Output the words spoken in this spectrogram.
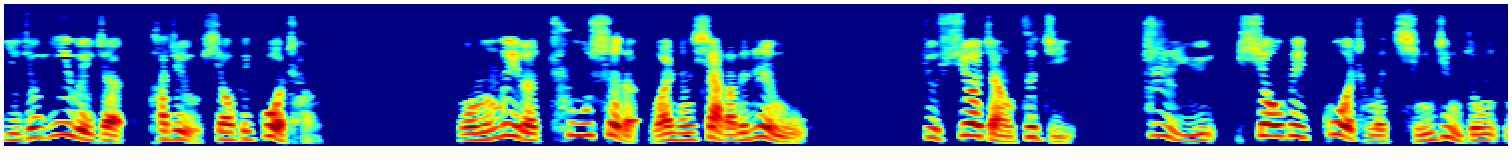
也就意味着它就有消费过程。我们为了出色的完成下达的任务，就需要将自己置于消费过程的情境中，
